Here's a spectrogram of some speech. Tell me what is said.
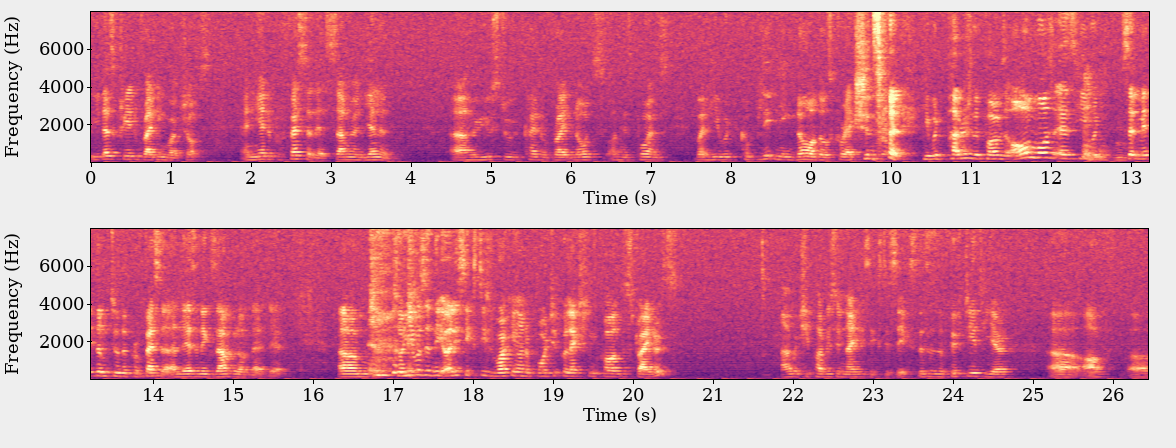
he does creative writing workshops and he had a professor there Samuel Yellen uh, who used to kind of write notes on his poems but he would completely ignore those corrections. he would publish the poems almost as he would submit them to the professor, and there's an example of that there. Um, so he was in the early 60s working on a poetry collection called The Striders, which he published in 1966. This is the 50th year uh, of uh,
